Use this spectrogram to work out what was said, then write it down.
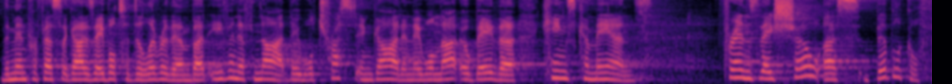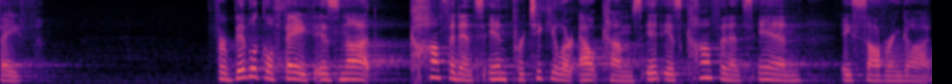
The men profess that God is able to deliver them, but even if not, they will trust in God and they will not obey the king's commands. Friends, they show us biblical faith. For biblical faith is not confidence in particular outcomes, it is confidence in a sovereign God.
